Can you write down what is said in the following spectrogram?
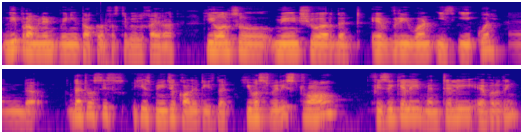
the prominent when you talk about Fastabiqul Khairat. He also made sure that everyone is equal, and uh, that was his his major qualities. That he was very strong physically, mentally, everything,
